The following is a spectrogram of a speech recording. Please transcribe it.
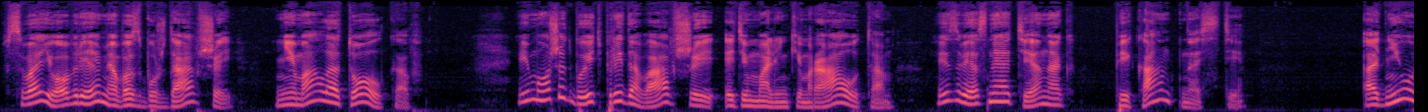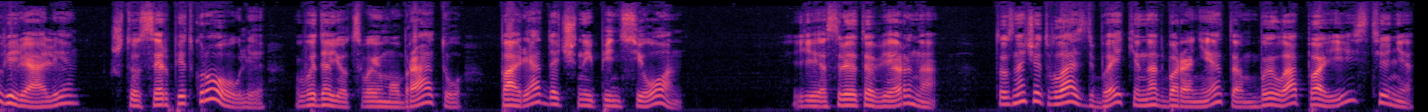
в свое время возбуждавшей немало толков и, может быть, придававшей этим маленьким раутам известный оттенок пикантности. Одни уверяли, что сэр Пит Кроули выдает своему брату порядочный пенсион. Если это верно, то значит власть Бекки над баронетом была поистине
